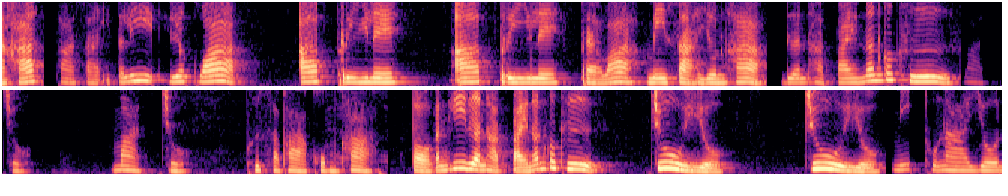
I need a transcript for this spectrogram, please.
นะคะ ภาษาอิตาลีเรียกว่า aprile aprile แปลว่า เมษายนค่ะ เดือนถัดไปนั่นก็คือ maggio maggio พฤษภาคมค่ะ ต่อกันที่เดือนถัดไปนั่นก็คือ giugno จูโยมิถุนายน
